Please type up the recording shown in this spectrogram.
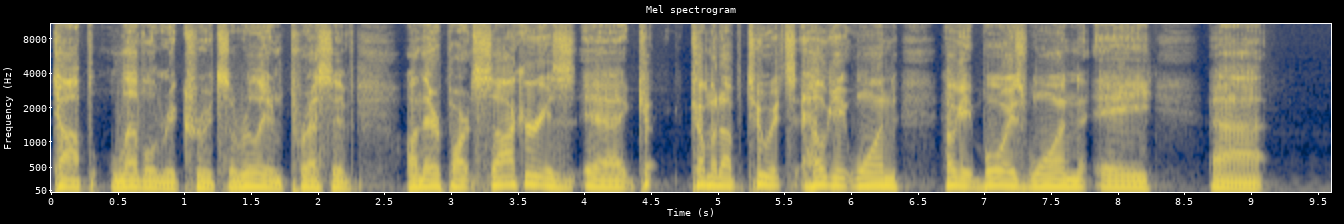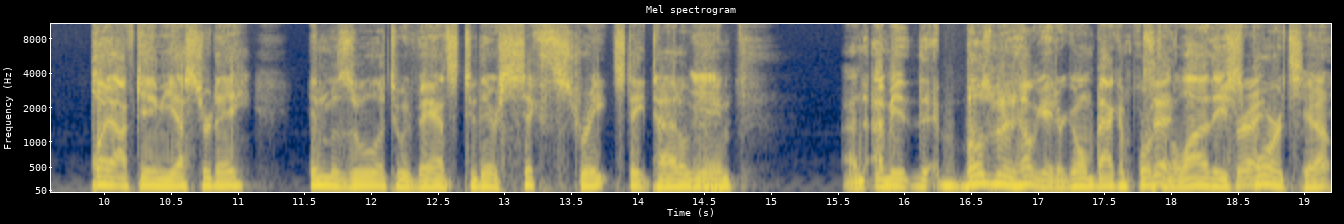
top level recruits. So really impressive on their part. Soccer is uh, c- coming up to its Hellgate won. Hellgate boys won a uh, playoff game yesterday in Missoula to advance to their sixth straight state title game. And I mean, the, Bozeman and Hellgate are going back and forth in a lot of these That's right. sports. Yep.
